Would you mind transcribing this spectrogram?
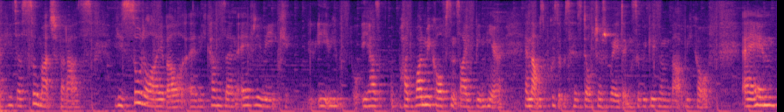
yay! He does so much for us. He's so reliable and he comes in every week. He, he has had one week off since I've been here, and that was because it was his daughter's wedding, so we gave him that week off. Um,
